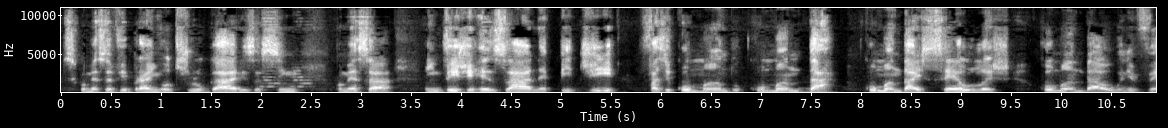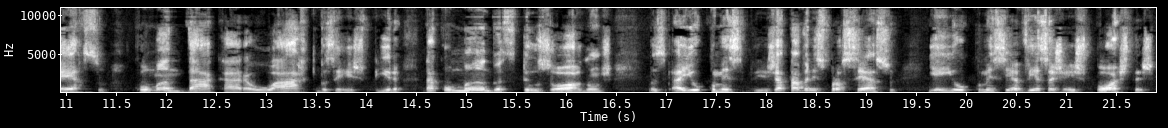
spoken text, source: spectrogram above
você começa a vibrar em outros lugares assim, começa em vez de rezar, né, pedir, fazer comando, comandar, comandar as células, comandar o universo, comandar, cara, o ar que você respira, dar comando aos teus órgãos. Aí eu comecei, já estava nesse processo e aí eu comecei a ver essas respostas.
